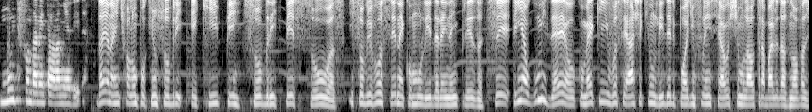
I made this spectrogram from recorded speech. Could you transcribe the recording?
muito fundamental na minha vida. Dayana, a gente falou um pouquinho sobre equipe, sobre pessoas e sobre você, né, como líder aí na empresa. Você tem alguma ideia ou como é que você acha que um líder pode influenciar ou estimular o trabalho das novas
